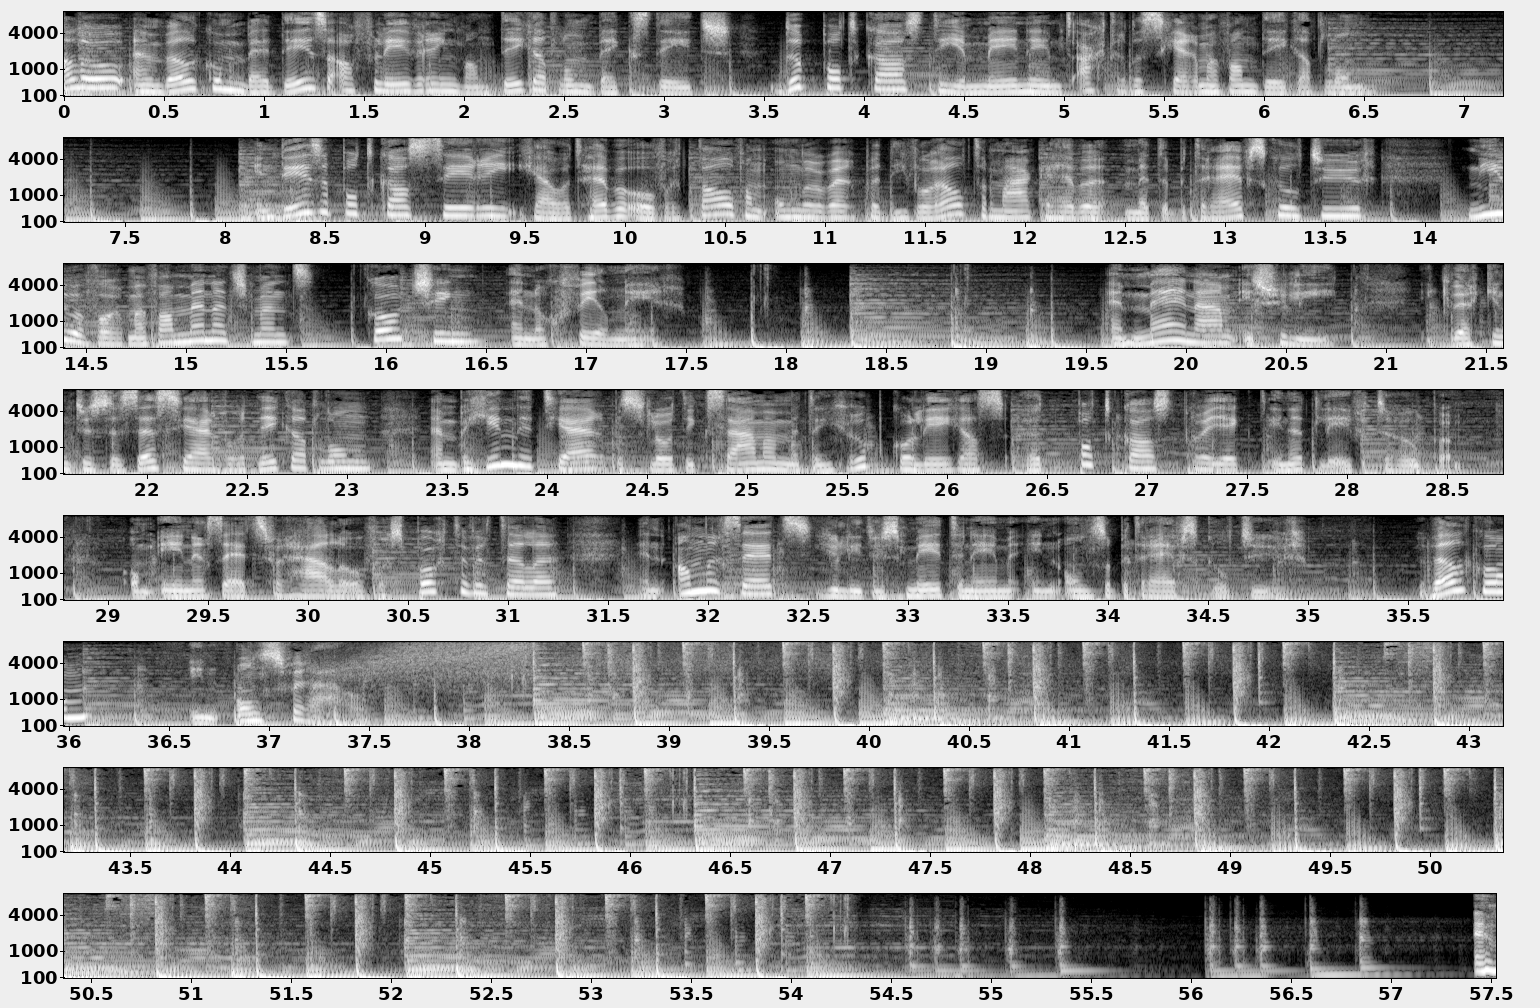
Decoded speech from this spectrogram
Hallo en welkom bij deze aflevering van Decathlon Backstage, de podcast die je meeneemt achter de schermen van Decathlon. In deze podcastserie gaan we het hebben over tal van onderwerpen die vooral te maken hebben met de bedrijfscultuur, nieuwe vormen van management, coaching en nog veel meer. En mijn naam is Julie. Ik werk intussen zes jaar voor Decathlon en begin dit jaar besloot ik samen met een groep collega's het podcastproject in het leven te roepen. Om enerzijds verhalen over sport te vertellen en anderzijds jullie dus mee te nemen in onze bedrijfscultuur. Welkom in ons verhaal.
